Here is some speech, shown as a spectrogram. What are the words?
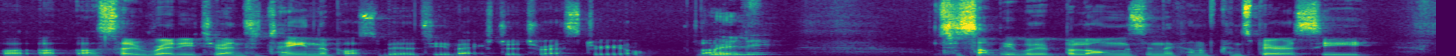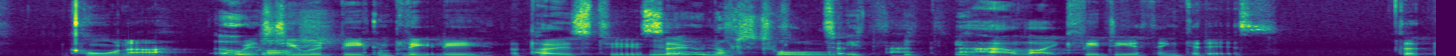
are, are so ready to entertain the possibility of extraterrestrial life. Really? To some people, it belongs in the kind of conspiracy corner, oh, which gosh. you would be completely opposed to. So, no, not at all. So it, it, it, how likely do you think it is that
